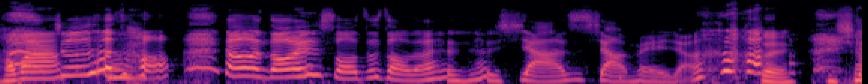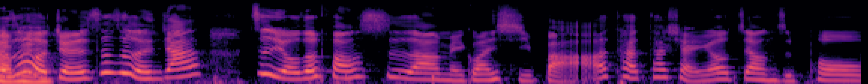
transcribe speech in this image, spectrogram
好吗？就是那种，他们都会说这种的很很瞎是瞎妹这样，对，可是我觉得这是人家自由的方式啊，没关系。吧，他他想要这样子剖，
